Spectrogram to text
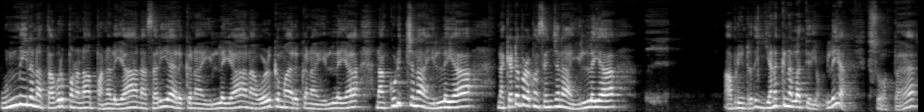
உண்மையில் நான் தவறு பண்ணனா பண்ணலையா? நான் சரியாக இருக்கனா இல்லையா? நான் ஒழுக்கமாக இருக்கனா இல்லையா? நான் குடிச்சனா இல்லையா? நான் கெட்ட பழக்கம் செஞ்சனா இல்லையா? அப்படின்றது எனக்கு நல்லா தெரியும் இல்லையா? ஸோ அப்போ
